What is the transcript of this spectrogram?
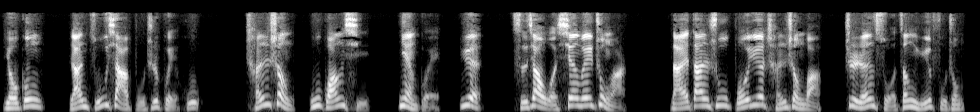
有功。然足下卜之鬼乎？陈胜、吴广喜，念鬼，曰：此教我先为众耳。乃丹书伯曰：陈胜望，至人所增于腹中。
